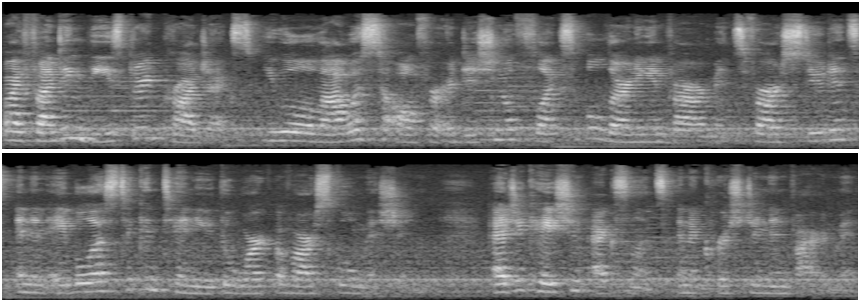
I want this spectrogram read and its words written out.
By funding these three projects, you will allow us to offer additional flexible learning environments for our students and enable us to continue the work of our school mission, education excellence in a Christian environment.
